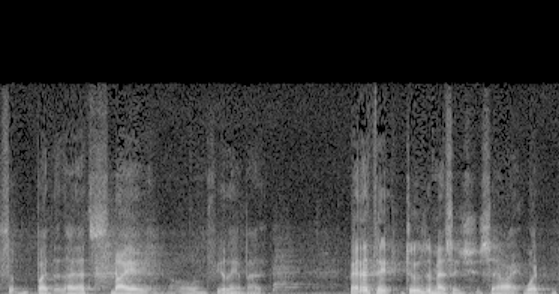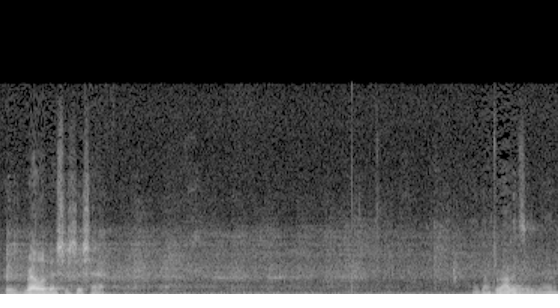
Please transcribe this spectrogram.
So, but that's my own feeling about it. Better to do the message and say, all right, what relevance does this have? Dr. Robinson. Um,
